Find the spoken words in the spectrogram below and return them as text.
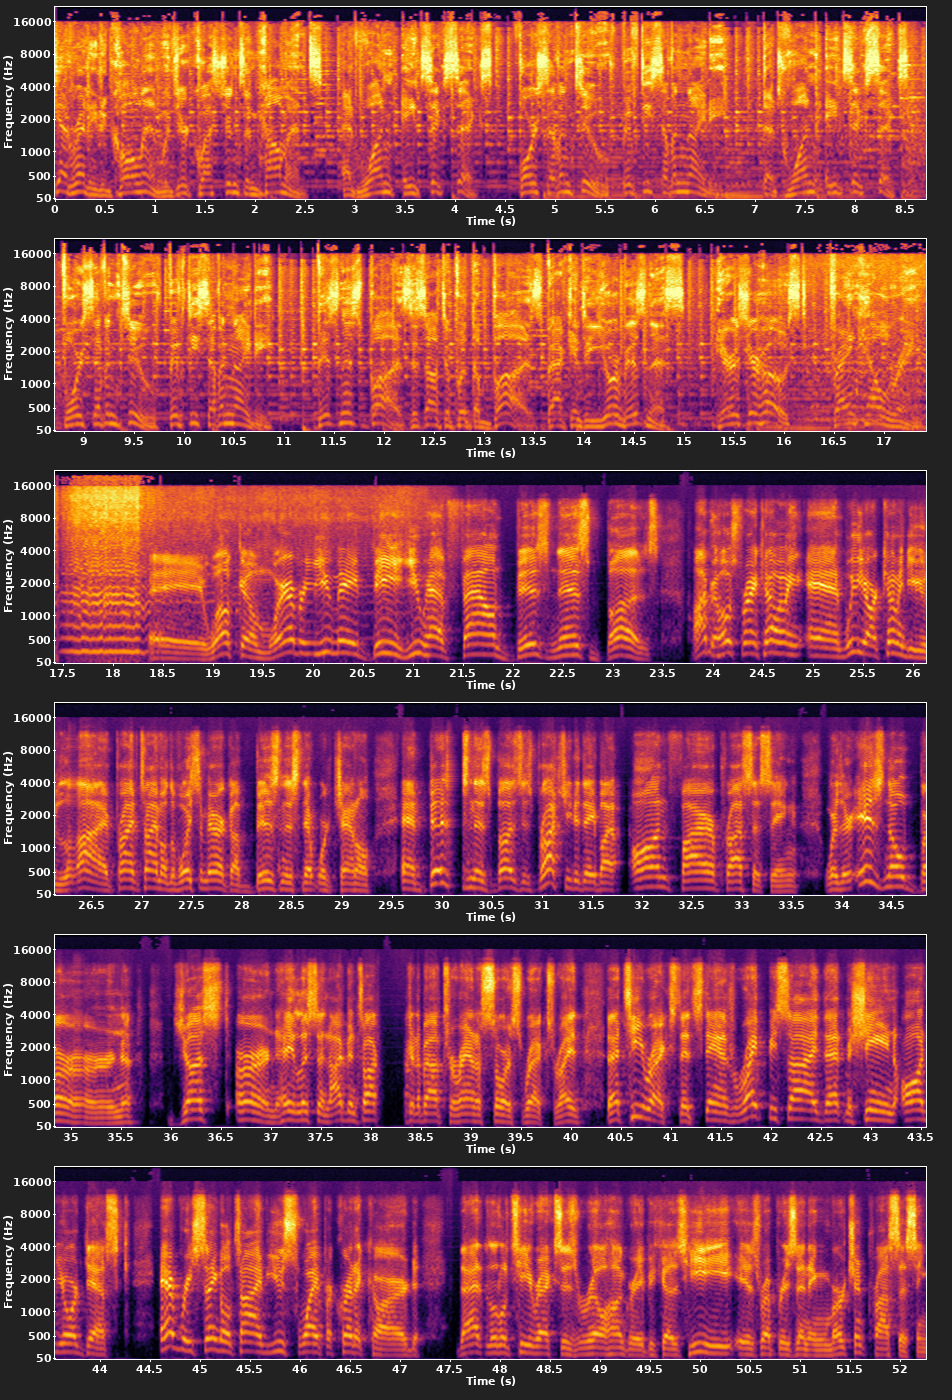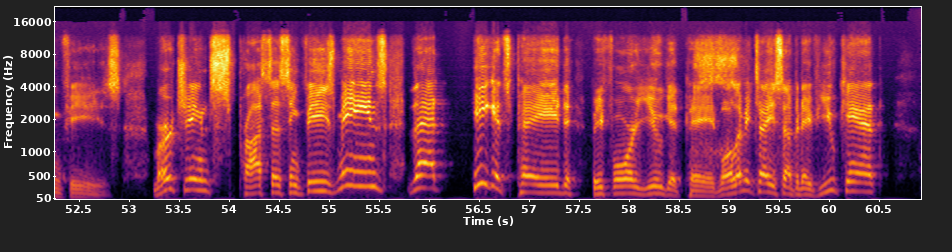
Get ready to call in with your questions and comments at 1 866 472 5790. That's 1 866 472 5790. Business Buzz is out to put the buzz back into your business. Here's your host, Frank Hellring. Hey, welcome. Wherever you may be, you have found Business Buzz. I'm your host, Frank Hellring, and we are coming to you live, prime time on the Voice America Business Network channel. And Business Buzz is brought to you today by On Fire Processing, where there is no burn, just earn. Hey, listen, I've been talking talking about Tyrannosaurus Rex, right? That T Rex that stands right beside that machine on your desk. Every single time you swipe a credit card, that little T Rex is real hungry because he is representing merchant processing fees. Merchants processing fees means that he gets paid before you get paid. Well, let me tell you something. If you can't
